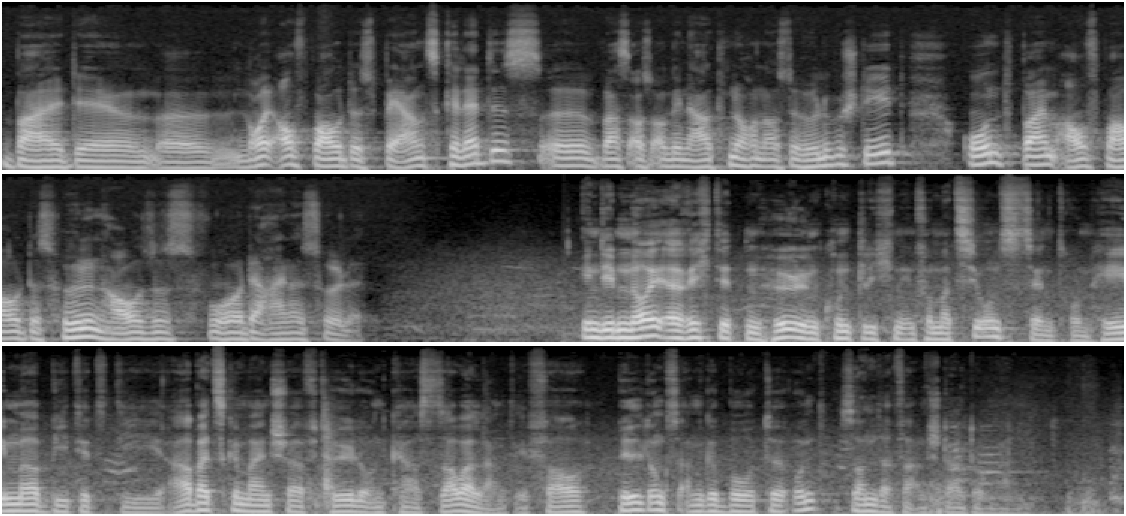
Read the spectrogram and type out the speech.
bei dem äh, Neuaufbau des Bärenskelettes, äh, was aus Originalknochen aus der Höhle besteht, und beim Aufbau des Höhlenhauses vor der Heinrichshöhle. In dem neu errichteten Höhlenkundlichen Informationszentrum HEMA bietet die Arbeitsgemeinschaft Höhle und Karst Sauerland e.V. Bildungsangebote und Sonderveranstaltungen an.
